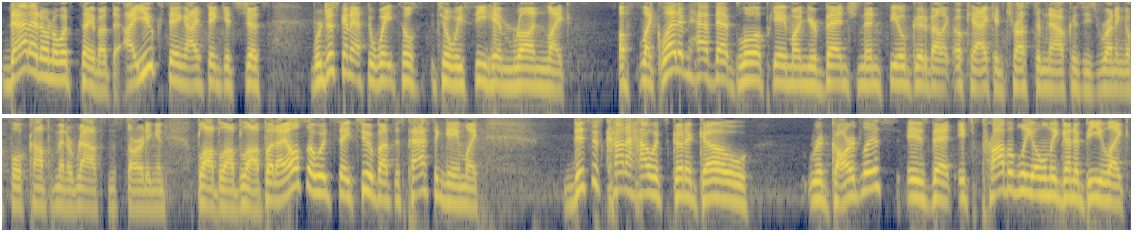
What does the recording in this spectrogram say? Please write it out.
that I don't know what to tell you about the Aiyuk thing. I think it's just we're just gonna have to wait till till we see him run like a, like let him have that blow up game on your bench and then feel good about like okay I can trust him now because he's running a full complement of routes and starting and blah blah blah. But I also would say too about this passing game like this is kind of how it's gonna go regardless is that it's probably only gonna be like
